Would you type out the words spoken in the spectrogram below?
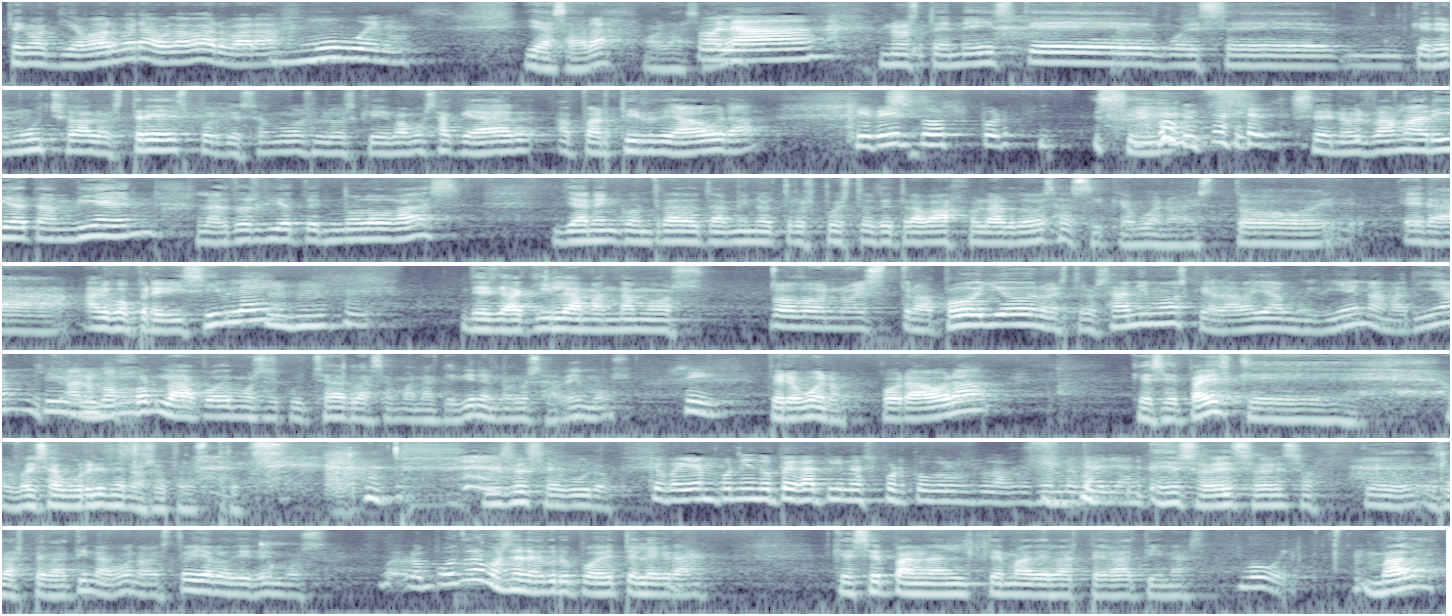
tengo aquí a Bárbara. Hola, Bárbara. Muy buenas y a Sara. Hola, Sara. Hola. Nos tenéis que pues eh, querer mucho a los tres porque somos los que vamos a quedar a partir de ahora. Querer dos por fin. Sí. Se nos va María también, las dos biotecnólogas. Ya han encontrado también otros puestos de trabajo las dos, así que bueno, esto era algo previsible. Desde aquí la mandamos todo nuestro apoyo, nuestros ánimos, que la vaya muy bien a María. a lo mejor la podemos escuchar la semana que viene, no lo sabemos. Sí. Pero bueno, por ahora que sepáis que os vais a aburrir de nosotros tres. Eso seguro. Que vayan poniendo pegatinas por todos los lados donde vayan. Eso, eso, eso. Que es las pegatinas. Bueno, esto ya lo diremos. lo pondremos en el grupo de Telegram. Que sepan el tema de las pegatinas. Muy bien. ¿Vale?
